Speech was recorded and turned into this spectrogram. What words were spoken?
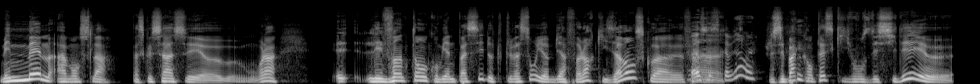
Mais même avant cela, parce que ça, c'est euh, voilà, Et les 20 ans qu'on vient de passer, de toute façon, il va bien falloir qu'ils avancent, quoi. Enfin, Ah, ce serait bien, ouais. je sais pas quand est-ce qu'ils vont se décider euh,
